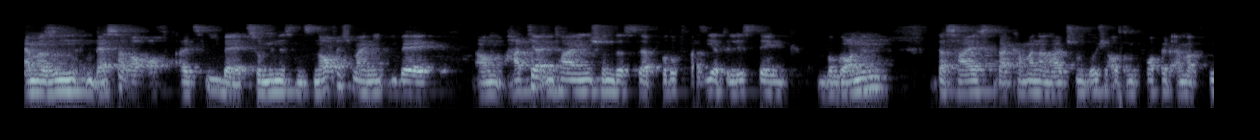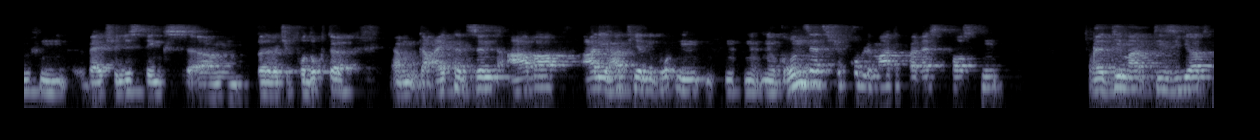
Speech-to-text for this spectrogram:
Amazon ein besserer Ort als eBay, zumindest noch. Ich meine, eBay ähm, hat ja in Teilen schon das äh, produktbasierte Listing begonnen. Das heißt, da kann man dann halt schon durchaus im Vorfeld einmal prüfen, welche Listings ähm, oder welche Produkte ähm, geeignet sind. Aber Ali hat hier eine, eine, eine grundsätzliche Problematik bei Restposten äh, thematisiert.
